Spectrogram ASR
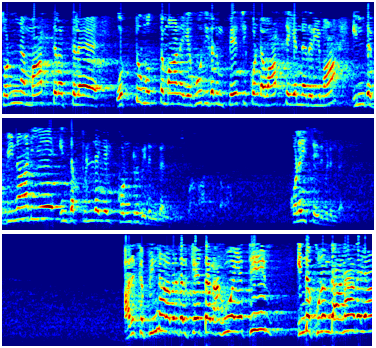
சொன்ன மாத்திரத்துல ஒட்டுமொத்தமான யகூதிகளும் பேசிக்கொண்ட வார்த்தை என்ன தெரியுமா? இந்த வினாடியே இந்த பிள்ளையை கொன்று விடுங்கள். கொலை செய்து விடுங்கள். அதுக்கு பின்னால் அவர்கள் கேட்டால் அகுவயத்தீம் இந்த குழந்தை அனாதையா?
